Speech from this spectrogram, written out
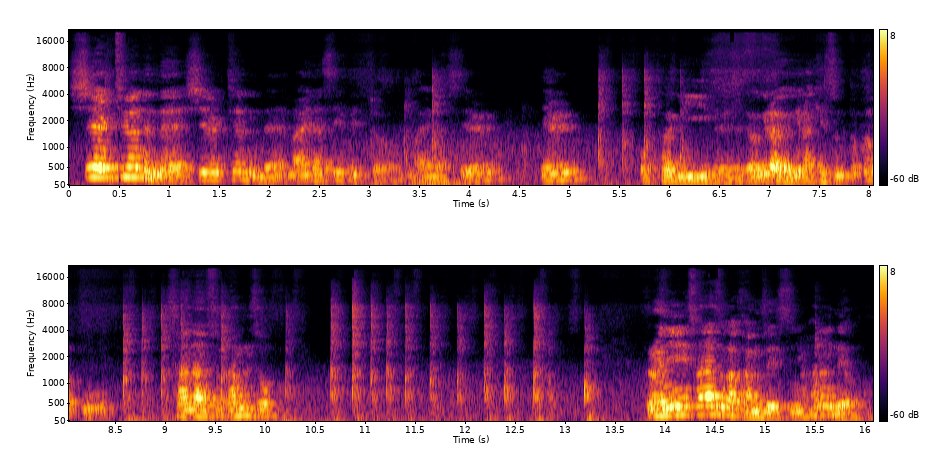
CL2였는데 CL2였는데 마이너스 1 됐죠. 마이너스 1 1 곱하기 2 그래서 여기랑 여기랑 개수는 똑같고 산화수 감소 그러니 산화수가 감소했으니 환원되었고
